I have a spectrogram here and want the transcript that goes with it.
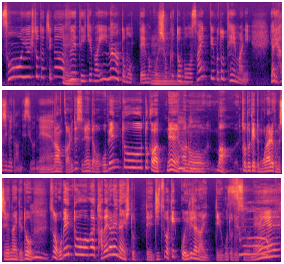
そういう人たちが増えていけばいいなと思って、まあ、こう食と防災っていうことをテーマにやり始めたん。ですよね。なんかあれですねだからお弁当とかはね、うんうん、あのまあ届けてもらえるかもしれないけど、うん、そのお弁当が食べられない人って実は結構いるじゃないっていうことですよね。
